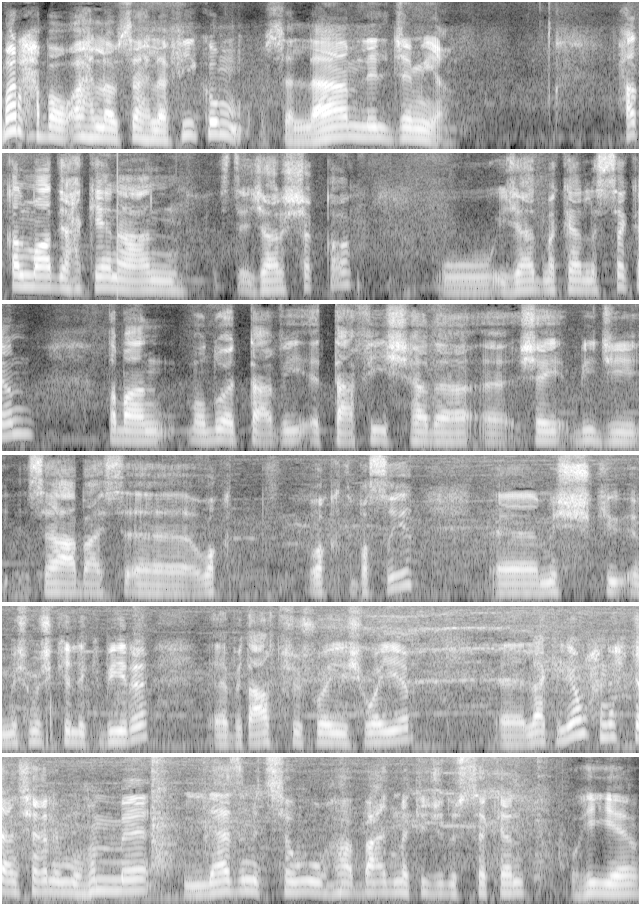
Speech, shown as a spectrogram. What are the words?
مرحبا وأهلا وسهلا فيكم. وسلام للجميع. الحلقة الماضية حكينا عن استئجار الشقة وإيجاد مكان للسكن. طبعا موضوع التعفي التعفيش هذا آه، شيء بيجي ساعة بعد آه، وقت وقت بسيط آه، مش مش مشكلة كبيرة بتعفشوا شوي شوية. لكن اليوم حنحكي عن شغلة مهمة لازم تسووها بعد ما تجدوا السكن وهي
